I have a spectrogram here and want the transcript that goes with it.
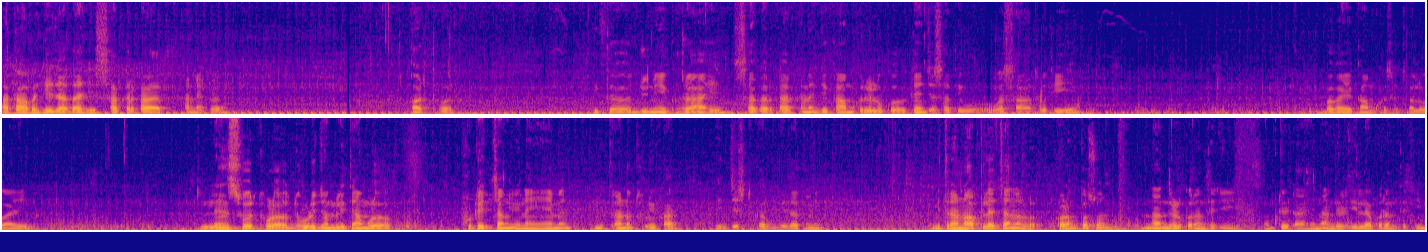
आता आपण हे जात आहे साखर कारखान्याकडं. अर्थवर. इथं जुने घरं आहे. साखर कारखान्यात जे काम करे लोक त्यांच्यासाठी वसाहत होती. बघा हे काम कसं चालू आहे. लेन्सवर थोडं धूळ जमली त्यामुळं फुटेज चांगली नाही आहे. मग मित्रांनो थोडीफार ॲडजस्ट करून घेजा तुम्ही. मित्रांनो आपल्या चॅनलवर कळंबपासून नांदेडपर्यंतची अपडेट आहे नांदेड जिल्ह्यापर्यंतची.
